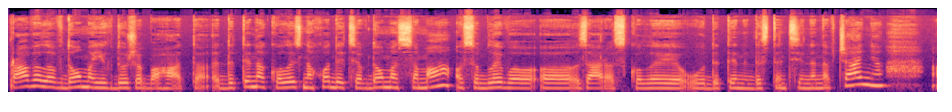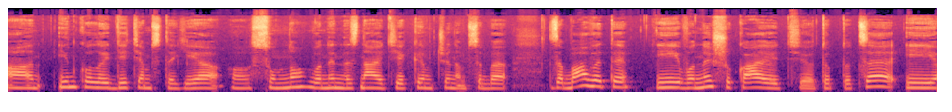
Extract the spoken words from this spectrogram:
Правила вдома їх дуже багато. Дитина, коли знаходиться вдома сама, особливо е, зараз, коли у дитини дистанційне навчання, а, інколи дітям стає е, сумно, вони не знають, яким чином себе забавити. І вони шукають, е, тобто це і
